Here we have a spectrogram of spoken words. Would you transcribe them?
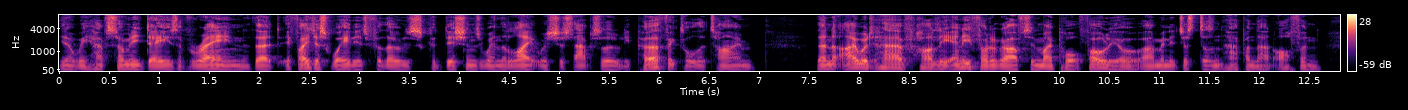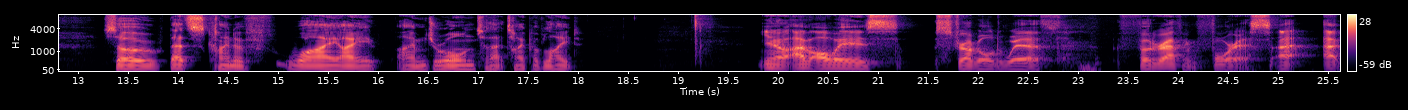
you know, we have so many days of rain that if I just waited for those conditions when the light was just absolutely perfect all the time, then I would have hardly any photographs in my portfolio. I mean, it just doesn't happen that often. So that's kind of why I I'm drawn to that type of light. You know, I've always struggled with photographing forests. I, I,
